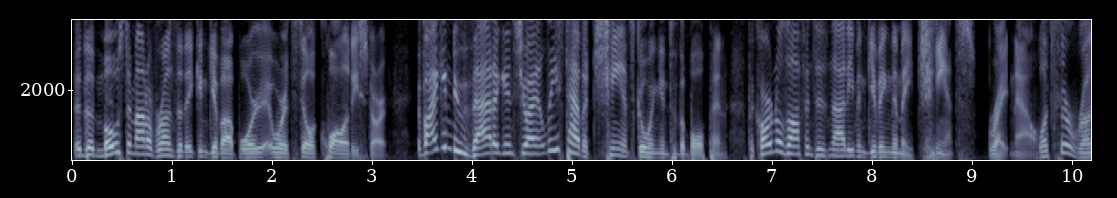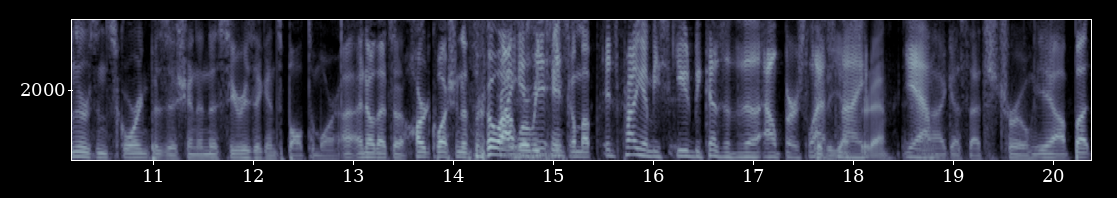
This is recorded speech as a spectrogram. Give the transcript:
the most amount of runs that they can give up where, where it's still a quality start. If I can do that against you, I at least have a chance going into the bullpen. The Cardinals offense is not even giving them a chance right now. What's their runners in scoring position in this series against Baltimore? I I know that's a hard question to throw out where we it- can't come up. It's probably going to be skewed because of the outburst last of night. yesterday. Yeah. I guess that's true. Yeah, but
